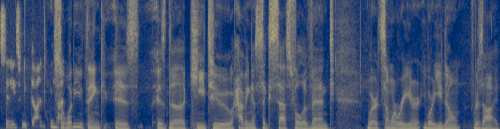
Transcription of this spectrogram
cities we've done. Yeah. So what do you think is is the key to having a successful event where it's somewhere where you're where you don't reside?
